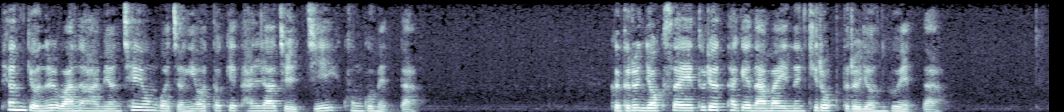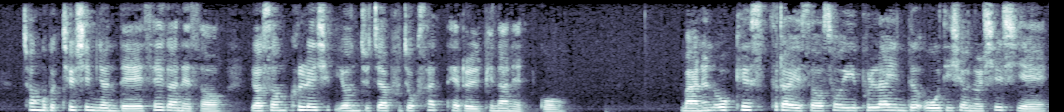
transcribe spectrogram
편견을 완화하면 채용 과정이 어떻게 달라질지 궁금했다. 그들은 역사에 뚜렷하게 남아있는 기록들을 연구했다. 1970년대에 세간에서 여성 클래식 연주자 부족 사태를 비난했고, 많은 오케스트라에서 소위 블라인드 오디션을 실시해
